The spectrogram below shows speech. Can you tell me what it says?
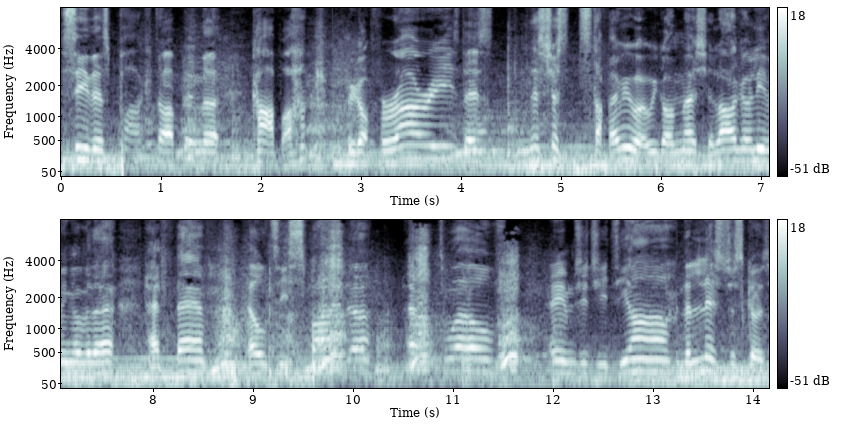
see this parked up in the car park. We got Ferraris, there's there's just stuff everywhere. We got Murcielago leaving over there, FF, LT Spider, F12, AMG GTR. The list just goes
